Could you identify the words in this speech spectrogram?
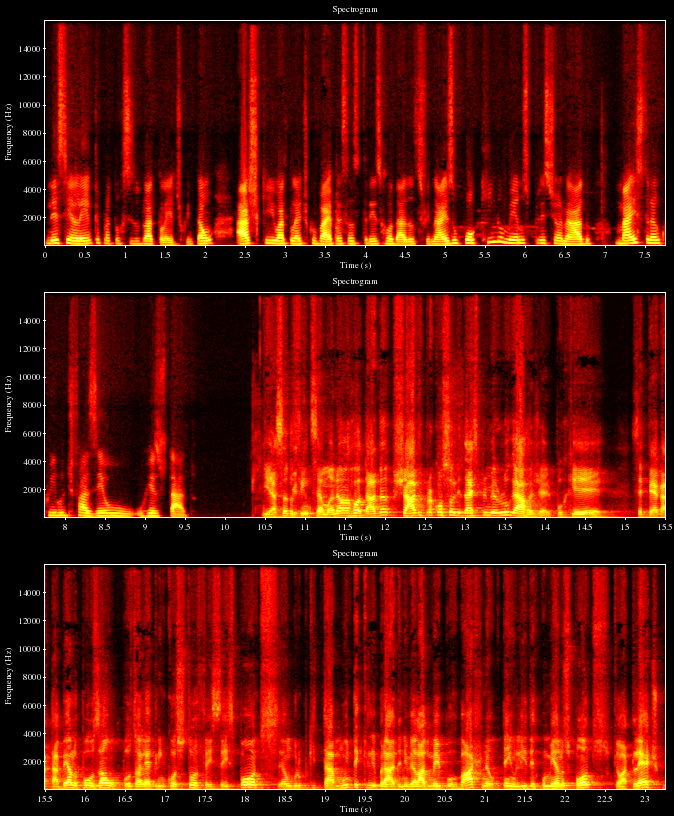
nesse elenco para a torcida do Atlético. Então, acho que o Atlético vai para essas três rodadas finais um pouquinho menos pressionado, mais tranquilo de fazer o, o resultado. E essa do fim de semana é uma rodada chave para consolidar esse primeiro lugar, Rogério, porque você pega a tabela, o Pousão, o Pouso Alegre encostou, fez seis pontos, é um grupo que está muito equilibrado, nivelado meio por baixo, né? Tem o líder com menos pontos, que é o Atlético,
